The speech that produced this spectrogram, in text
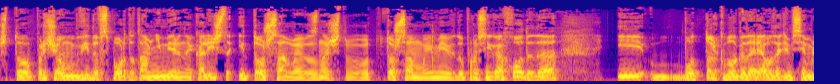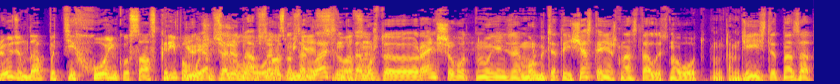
что причем видов спорта там немеренное количество, и то же самое, значит, вот то же самое мы имеем в виду про снегоходы, да, и вот только благодаря вот этим всем людям, да, потихоньку со скрипом Юрий, очень абсолютно, тяжело. Абсолютно согласен, ситуация. потому что раньше вот, ну, я не знаю, может быть, это и сейчас, конечно, осталось, но вот там 10 лет назад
